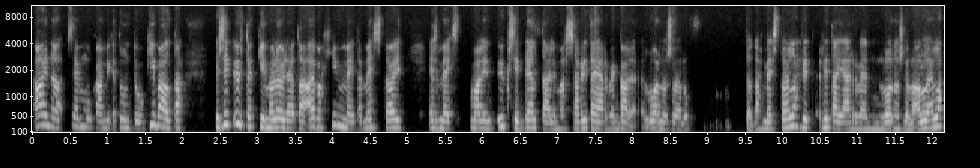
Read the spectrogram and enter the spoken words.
aina sen mukaan, mikä tuntuu kivalta. Ja sitten yhtäkkiä mä löydän jotain aivan himmeitä mestoja. Esimerkiksi mä olin yksin telttailemassa Ritajärven luonnonsuojelu tota, mestoilla Ritajärven luonnonsuojelualueella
